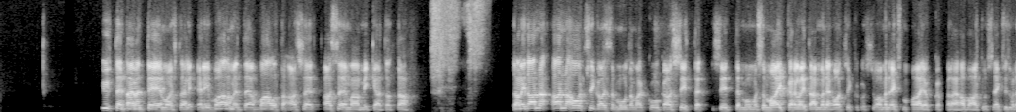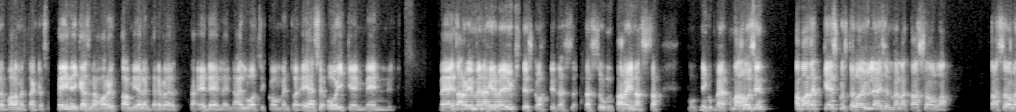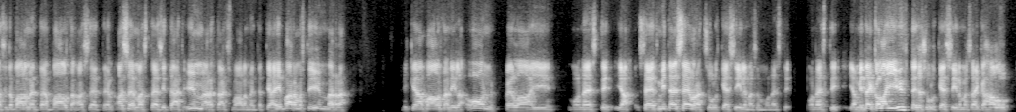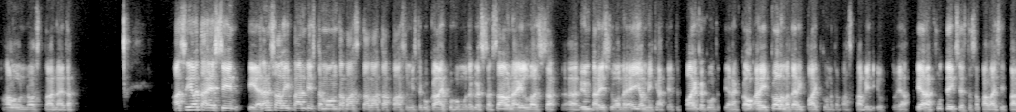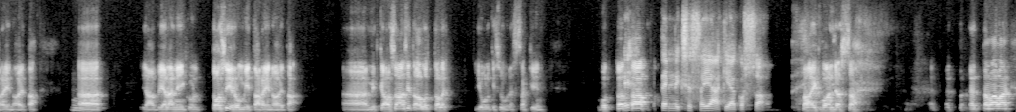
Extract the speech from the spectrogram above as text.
yhteen päivän teemoista, eli, eli valmentajan valta-asemaa, mikä tota, Tämä oli Anna, Anna otsikoissa muutama kuukausi sitten, sitten muun muassa Maikkarilla oli tämmöinen otsikko, kun Suomen ex pelaaja avautuu seksisuuden valmentajan kanssa. Teini-ikäisenä harjoittaa mielenterveyttä edelleen, näin Luotsi kommentoi. Eihän se oikein mennyt. Me ei tarvitse mennä hirveän yksityiskohtiin tässä, tässä sun tarinassa, mutta niin mä, mä haluaisin avata keskustelua yleisemmällä tasolla, tasolla sitä valmentajan valta-asemasta ja sitä, että ymmärtääkö valmentajat. Ja ei varmasti ymmärrä, mikä valta niillä on pelaajiin monesti, ja se, että miten seurat sulkee silmänsä monesti, monesti ja miten laji yhteisö sulkee silmänsä, eikä halua halu nostaa näitä asioita esiin. Tiedän salibändistä monta vastaavaa tapausta, mistä kukaan ei puhu muuta kuin jossain saunailloissa ympäri Suomen. Ei ole mikään tietty paikkakunta, tiedän ainakin kolmelta eri paikkakunnalta vastaavia juttuja. Tiedän futiksesta samanlaisia tarinoita mm. ja vielä niin kuin tosi rumitarinoita mitkä osa on sitten ollut tuolla julkisuudessakin. Mut, tota, Tenniksessä, jääkiekossa. Taekwondossa. Että et, et tavallaan,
